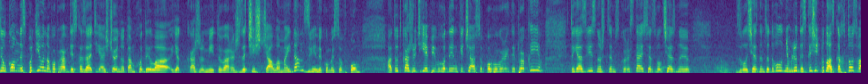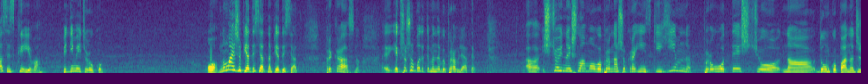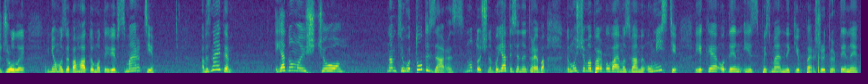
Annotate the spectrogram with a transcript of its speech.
цілком несподівано, по правді сказати. Я щойно там ходила, як каже мій товариш, зачищала майдан з віником і совком. А тут кажуть, є півгодинки часу поговорити про Київ. То я, звісно ж, цим скористаюся з величезною е, з величезним задоволенням. Люди, скажіть, будь ласка, хто з вас із Києва? Підніміть руку. О, ну майже 50 на 50. Прекрасно. Е, Якщо що, будете мене виправляти. Е, Щойно йшла мова про наш український гімн, про те, що на думку пана Джиджули в ньому забагато мотивів смерті. А ви знаєте, я думаю, що нам цього тут і зараз ну точно боятися не треба, тому що ми перебуваємо з вами у місті, яке один із письменників першої третини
